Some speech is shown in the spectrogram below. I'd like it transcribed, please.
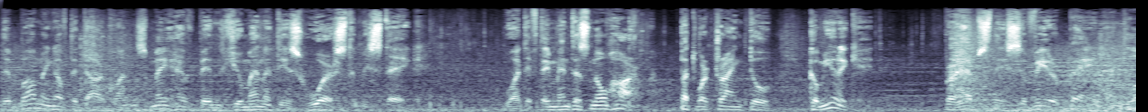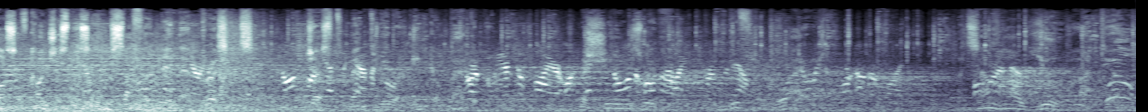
The bombing of the Dark Ones may have been humanity's worst mistake. What if they meant us no harm, but were trying to communicate? Perhaps the severe pain and loss of consciousness we suffered in their presence just meant we were incompatible. Machines with different wiring. Somehow you, Artyom,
